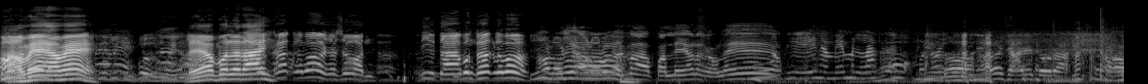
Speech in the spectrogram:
เอาแม่เอาแม่แล้วเมื่อไรคักแล้วบ่ชาชอน ดีตาเบิ่งคักแล้วบ่เอาเราเลยเอาเราเลยมาปั่นแล้วแล้วเอาแล้วเพนะแม่มันรักอ้อมาน้อยเอา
